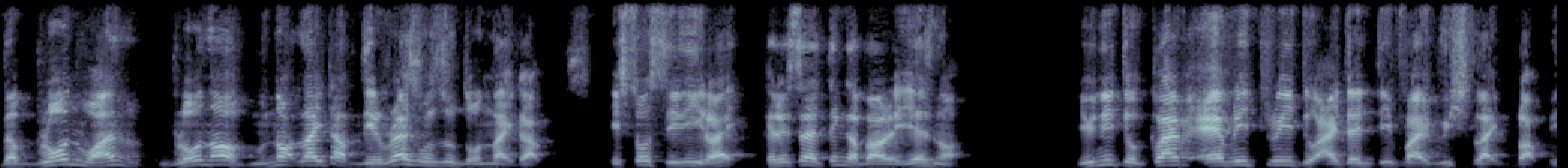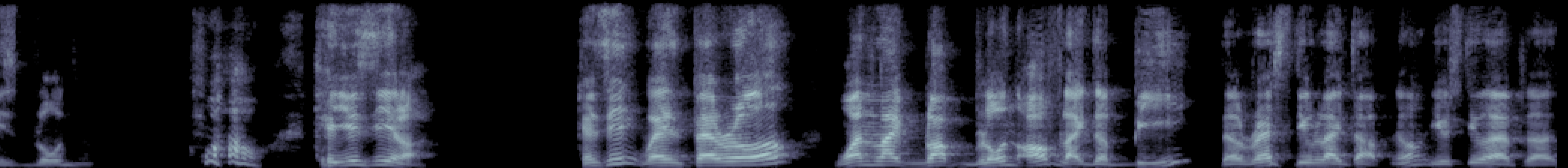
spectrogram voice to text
the blown one, blown off, not light up. The rest also don't light up. It's so silly, right? Can you say think about it? Yes, not? You need to climb every tree to identify which light bulb is blown. Wow. Can you see it? Can you see? When parallel, one light bulb blown off like the bee, the rest still light up. You know, you still have the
